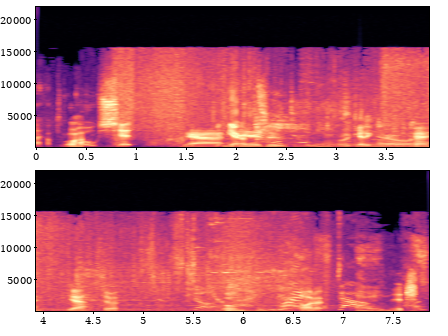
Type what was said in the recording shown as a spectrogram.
Back up to me. Oh, ha- Oh shit. Yeah, Didn't get her. mid No is- time yet. We're getting there. Or? Okay. Yeah, do it. Boom. Got her. Raise down. Bitch.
